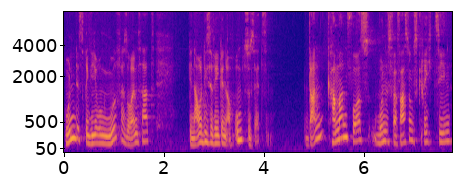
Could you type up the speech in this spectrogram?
Bundesregierung nur versäumt hat, genau diese Regeln auch umzusetzen? Dann kann man vor das Bundesverfassungsgericht ziehen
